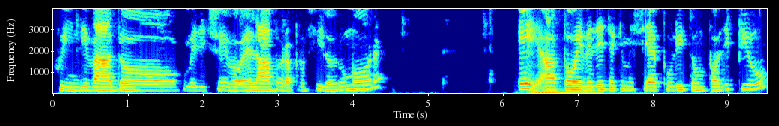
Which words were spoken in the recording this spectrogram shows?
Quindi vado come dicevo elabora profilo rumore. E ah, poi vedete che mi si è pulito un po' di più.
